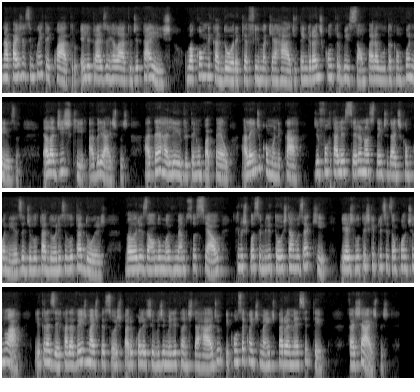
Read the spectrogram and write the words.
Na página 54, ele traz o relato de Thaís, uma comunicadora que afirma que a rádio tem grande contribuição para a luta camponesa. Ela diz que, abre aspas, a Terra Livre tem um papel, além de comunicar, de fortalecer a nossa identidade camponesa de lutadores e lutadoras, valorizando o movimento social que nos possibilitou estarmos aqui e as lutas que precisam continuar, e trazer cada vez mais pessoas para o coletivo de militantes da rádio e, consequentemente, para o MST. Fecha aspas.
